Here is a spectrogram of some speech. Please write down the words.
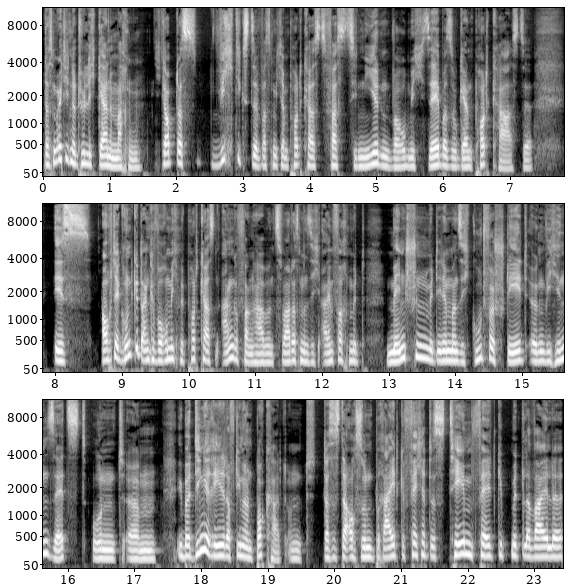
Das möchte ich natürlich gerne machen. Ich glaube, das Wichtigste, was mich am Podcast fasziniert und warum ich selber so gern podcaste, ist auch der Grundgedanke, warum ich mit Podcasten angefangen habe. Und zwar, dass man sich einfach mit Menschen, mit denen man sich gut versteht, irgendwie hinsetzt und ähm, über Dinge redet, auf die man Bock hat. Und dass es da auch so ein breit gefächertes Themenfeld gibt mittlerweile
